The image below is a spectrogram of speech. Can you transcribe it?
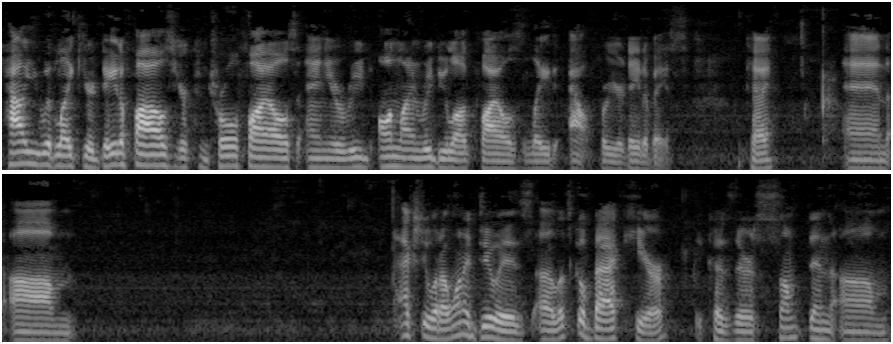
how you would like your data files, your control files, and your read, online redo log files laid out for your database. Okay, and um, actually, what I want to do is uh, let's go back here because there's something. Um,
